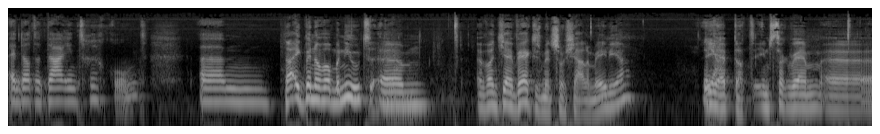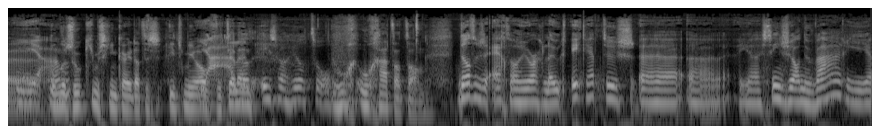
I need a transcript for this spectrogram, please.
en dat het daarin terugkomt. Ehm, Nou, ik ben nog wel benieuwd, ehm, want jij werkt dus met sociale media. Ja. je hebt dat Instagram eh, Ja. onderzoekje. Misschien kan je dat eens iets meer over ja, vertellen. En dat is wel heel tof. hoe, hoe gaat dat dan? Dat is echt wel heel erg leuk. Ik heb dus eh, eh, ja, sinds januari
